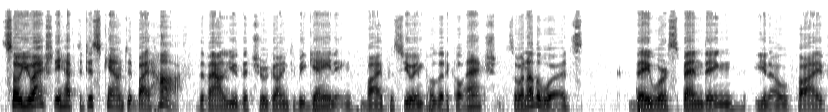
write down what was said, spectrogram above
So you actually have to discount it by half the value that you're going to be gaining by pursuing political action. So in other words, they were spending, you know, five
